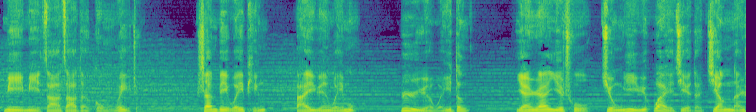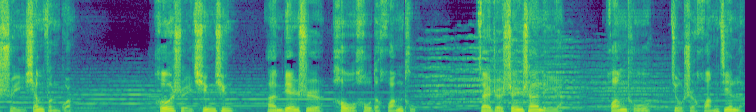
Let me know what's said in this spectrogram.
密密匝匝地拱卫着。山壁为平，白云为幕。日月为灯，俨然一处迥异于外界的江南水乡风光。河水清清，岸边是厚厚的黄土。在这深山里呀，黄土就是黄金了。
